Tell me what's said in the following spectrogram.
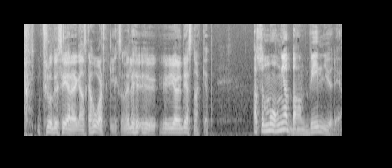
producera det ganska hårt? Liksom? Eller hur, hur, hur gör du det snacket? Alltså många band vill ju det.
